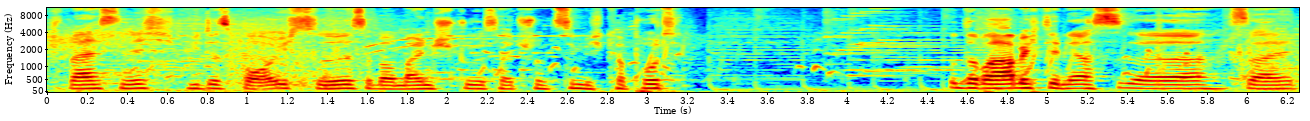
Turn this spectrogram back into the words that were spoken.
Ich weiß nicht, wie das bei euch so ist, aber mein Stuhl ist halt schon ziemlich kaputt. Und dabei habe ich den erst äh, seit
